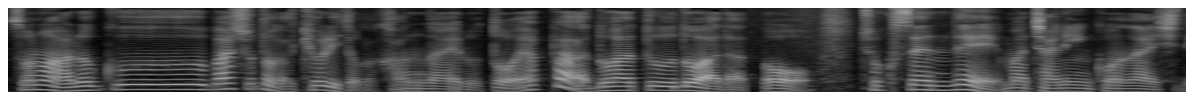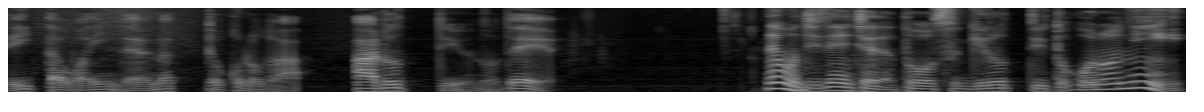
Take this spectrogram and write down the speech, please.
その歩く場所とか距離とか考えると、やっぱドアトゥードアだと直線で、まあ、チャリンコないしで行った方がいいんだよなってところがあるっていうので、でも自転車では遠すぎるっていうところに、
